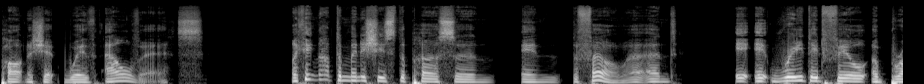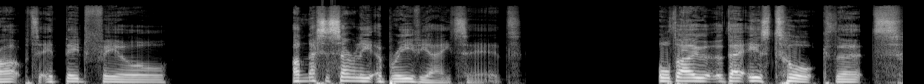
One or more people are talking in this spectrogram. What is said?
partnership with Elvis, I think that diminishes the person in the film, and it it really did feel abrupt. It did feel unnecessarily abbreviated. Although there is talk that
